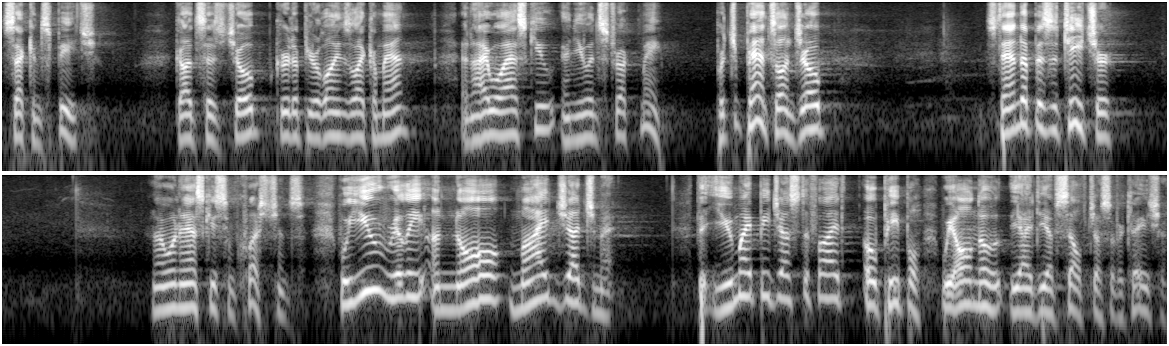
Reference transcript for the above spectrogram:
Second speech God says, Job, gird up your loins like a man, and I will ask you, and you instruct me. Put your pants on, Job. Stand up as a teacher. And I want to ask you some questions. Will you really annul my judgment that you might be justified? Oh, people, we all know the idea of self justification.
